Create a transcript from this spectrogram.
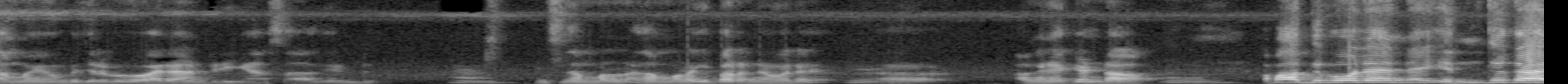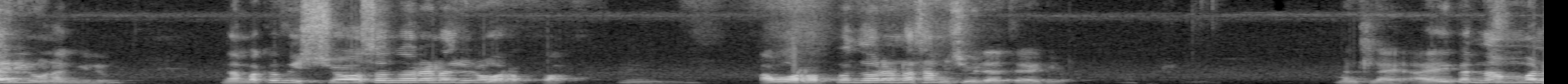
സമയം മുമ്പ് ചിലപ്പോൾ വരാണ്ടിരിക്കാൻ സാധ്യതയുണ്ട്. മീൻസ് നമ്മൾ നമ്മൾ ഈ പറഞ്ഞ പോലെ അങ്ങനെയൊക്കെ ഉണ്ടാവും. അപ്പൊ അതുപോലെ തന്നെ എന്ത് കാര്യമാണെങ്കിലും നമുക്ക് വിശ്വാസം എന്ന് പറയുന്നത് ഒരു ഉറപ്പാണ് ആ ഉറപ്പെന്ന് പറയുന്ന സംശയമില്ലാത്ത കാര്യം. മനസ്സിലായി? അതിപ്പം നമ്മൾ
